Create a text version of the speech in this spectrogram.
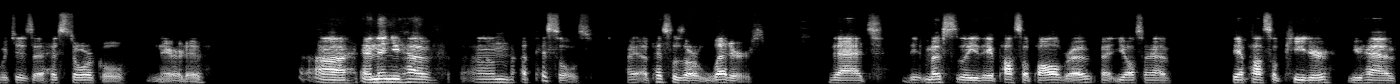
which is a historical narrative. Uh, and then you have um, epistles. Right? Epistles are letters that the, mostly the Apostle Paul wrote, but you also have the Apostle Peter. You have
